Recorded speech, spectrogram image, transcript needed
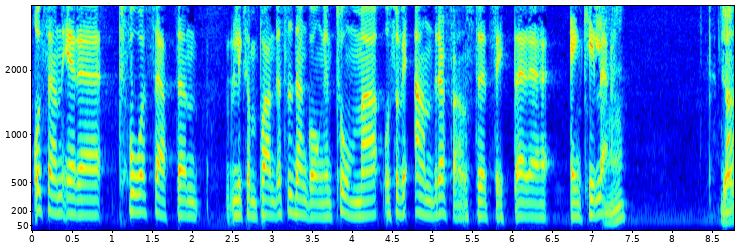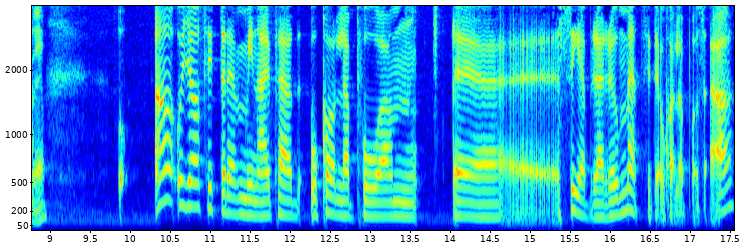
och sen är det två säten liksom på andra sidan gången tomma och så vid andra fönstret sitter en kille. Jag Ja. är med. Ja, och jag sitter där med min iPad och kollar på um, eh, Zebrarummet. Sitter jag och kollar på. Så, ja.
